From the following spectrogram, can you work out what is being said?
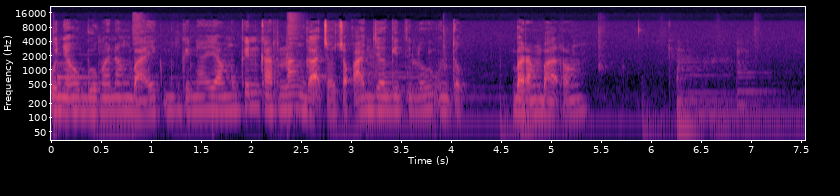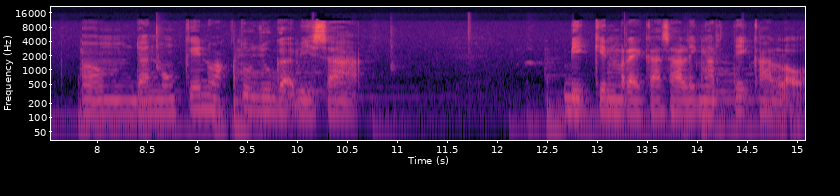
punya hubungan yang baik mungkinnya ya mungkin karena nggak cocok aja gitu loh untuk bareng-bareng. Um, dan mungkin waktu juga bisa bikin mereka saling ngerti kalau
